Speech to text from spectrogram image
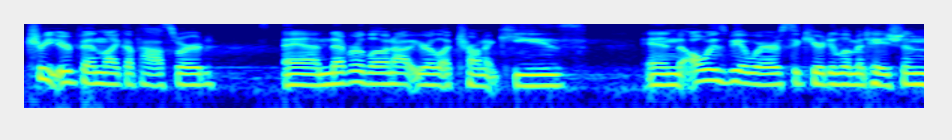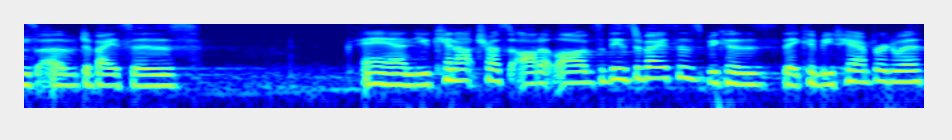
treat your pin like a password and never loan out your electronic keys. And always be aware of security limitations of devices and you cannot trust audit logs of these devices because they can be tampered with.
